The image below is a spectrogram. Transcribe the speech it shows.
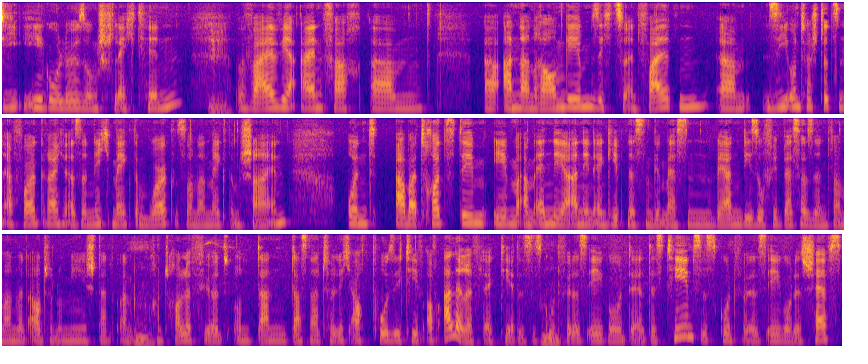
die Ego-Lösung schlechthin, mhm. weil wir einfach ähm, äh, anderen Raum geben, sich zu entfalten. Ähm, sie unterstützen erfolgreich, also nicht make them work, sondern make them shine und aber trotzdem eben am Ende ja an den Ergebnissen gemessen werden, die so viel besser sind, wenn man mit Autonomie statt an mhm. Kontrolle führt und dann das natürlich auch positiv auf alle reflektiert. Es ist mhm. gut für das Ego des Teams, es ist gut für das Ego des Chefs.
